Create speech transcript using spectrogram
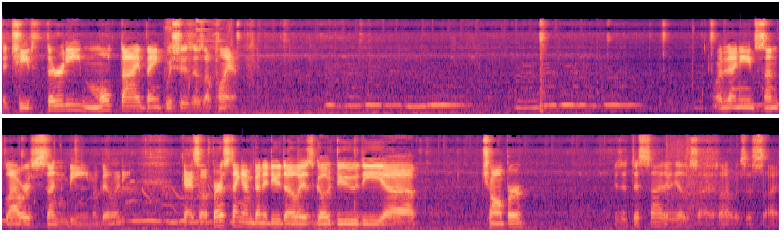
achieve 30 multi vanquishes as a plant. What did I need? Sunflower Sunbeam ability. Okay, so the first thing I'm gonna do though is go do the uh, Chomper. Is it this side or the other side? I thought it was this side.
